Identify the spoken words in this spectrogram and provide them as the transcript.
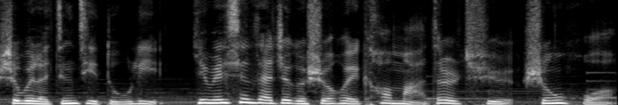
是为了经济独立，因为现在这个社会靠码字儿去生活，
